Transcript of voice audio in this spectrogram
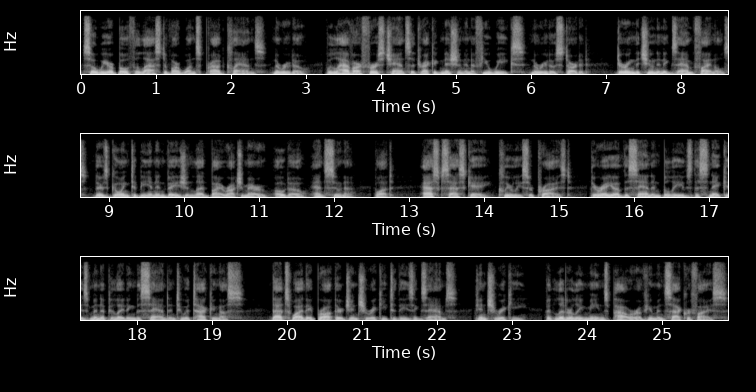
So we are both the last of our once proud clans, Naruto. We'll have our first chance at recognition in a few weeks, Naruto started. During the Chunin exam finals, there's going to be an invasion led by Orochimaru, Oto, and Suna. What? Asked Sasuke, clearly surprised. Jiraiya of the Sannin believes the snake is manipulating the sand into attacking us. That's why they brought their Jinchuriki to these exams. Jinchuriki, it literally means power of human sacrifice.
